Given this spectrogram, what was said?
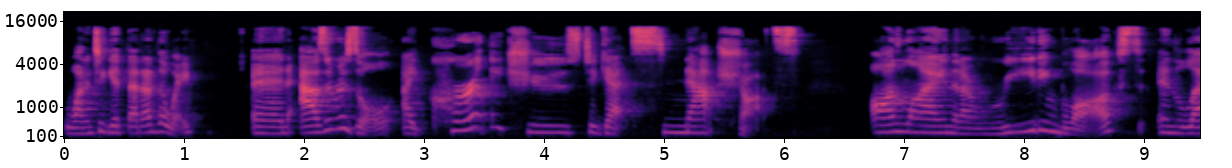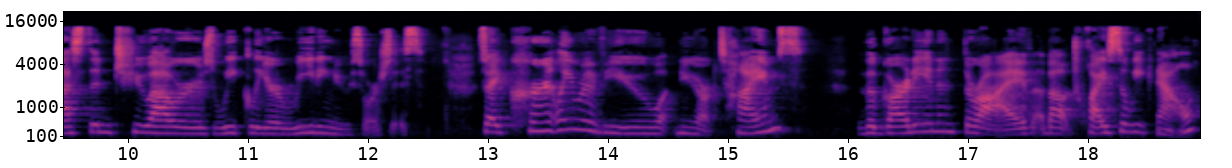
wanted to get that out of the way. And as a result, I currently choose to get snapshots online that I'm reading blogs in less than two hours weekly or reading news sources. So I currently review New York Times, The Guardian, and Thrive about twice a week now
